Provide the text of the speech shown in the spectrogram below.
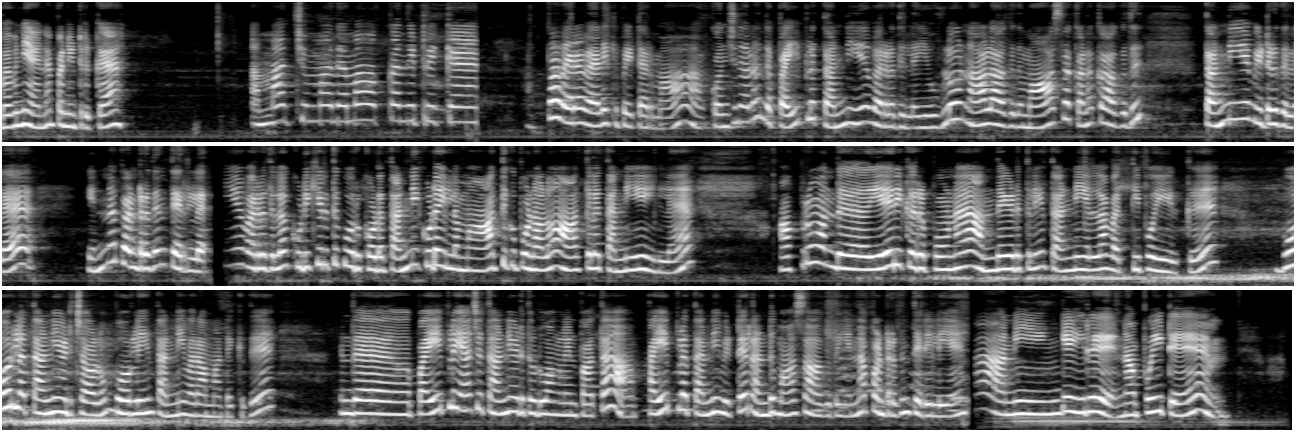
பவனியா என்ன பண்ணிட்டு இருக்க அம்மா சும்மாதாம்மா உட்காந்துட்டு இருக்கேன் அப்பா வேற வேலைக்கு போயிட்டாருமா? கொஞ்ச நாளாக இந்த பைப்பில் தண்ணியே வர்றதில்ல. எவ்வளோ நாள் ஆகுது? மாத கணக்காகுது. தண்ணியே விடுறதில்ல. என்ன பண்ணுறதுன்னு தெரில ஏன் வர்றதில்ல. குடிக்கிறதுக்கு ஒரு குடம் தண்ணி கூட இல்லைம்மா. ஆற்றுக்கு போனாலும் ஆற்றுல தண்ணியே இல்லை. அப்புறம் அந்த ஏரிக்கரை போன அந்த இடத்துலையும் தண்ணி எல்லாம் வற்றி போயிருக்கு. போரில் தண்ணி அடித்தாலும் போர்லேயும் தண்ணி வர மாட்டேங்குது. இந்த பைப்பில் ஏச்சும் தண்ணி எடுத்து விடுவாங்களேன்னு பார்த்தா பைப்பில் தண்ணி விட்டு ரெண்டு மாதம் ஆகுது. என்ன பண்ணுறதுன்னு தெரியலையே. ஆ நீ இங்கே இரு. நான் போயிட்டு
